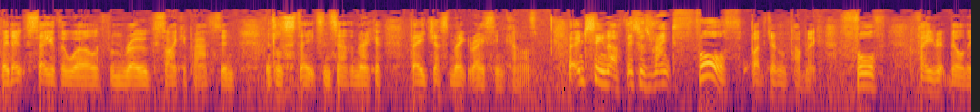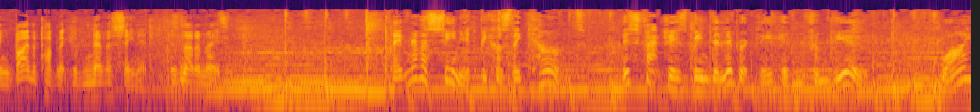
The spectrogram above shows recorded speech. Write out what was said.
They don't save the world from rogue psychopaths in little states in South America. They just make racing cars. But interesting enough, this was ranked fourth by the general public. Fourth favourite building by the public who've never seen it. Isn't that amazing? They've never seen it because they can't. This factory has been deliberately hidden from view. Why?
